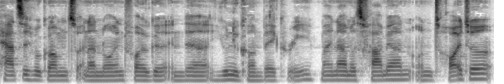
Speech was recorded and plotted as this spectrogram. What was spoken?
Herzlich willkommen zu einer neuen Folge in der Unicorn Bakery. Mein Name ist Fabian und heute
